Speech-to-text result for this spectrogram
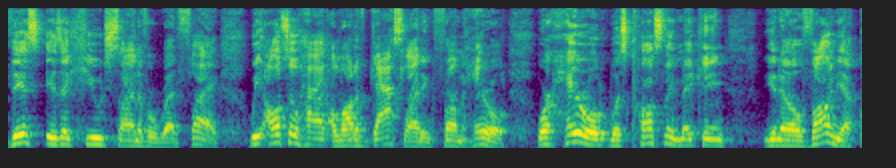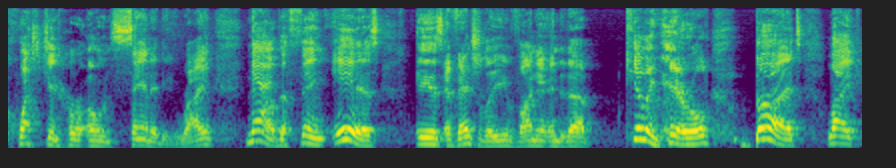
this is a huge sign of a red flag. We also had a lot of gaslighting from Harold, where Harold was constantly making you know, Vanya question her own sanity, right? Now, the thing is, is eventually Vanya ended up killing Harold, but like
